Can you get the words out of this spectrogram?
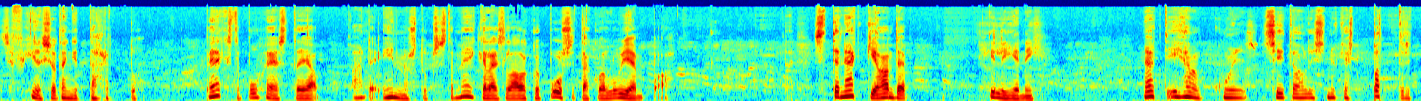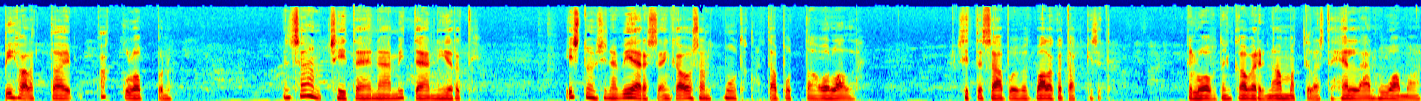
Se fiilis jotenkin tarttu. Pelkästä puheesta ja Ande innostuksesta meikäläisellä alkoi pulssi takoa lujempaa. Sitten äkki Ande hiljeni. Näytti ihan kuin siitä olisi nykästä patterit pihalle tai akku loppunut. En saanut siitä enää mitään irti. Istuin siinä vieressä enkä osannut muuta kuin taputtaa olalle. Sitten saapuivat valkotakkiset ja luovutin kaverin ammattilaisten hellään huomaan.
